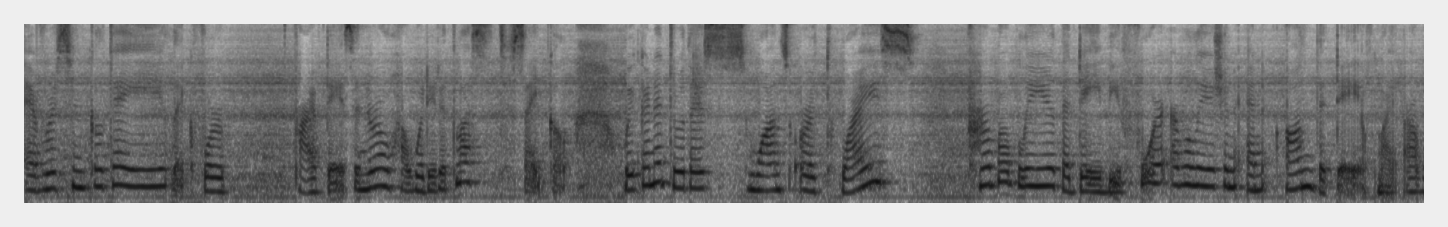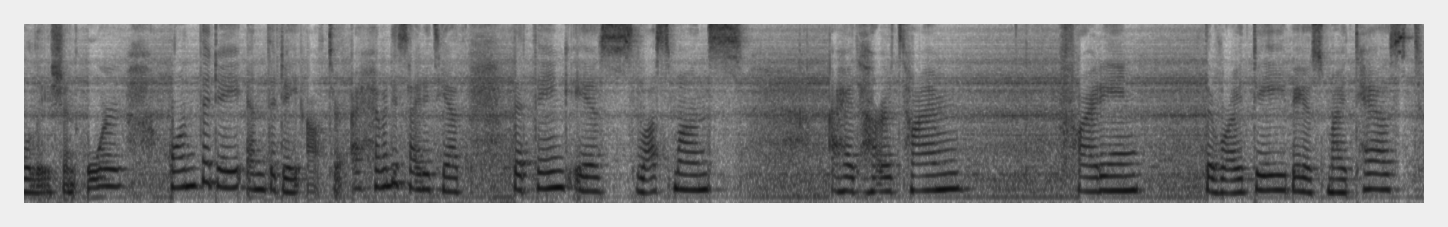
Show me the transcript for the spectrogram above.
every single day, like for five days in a row, how we did it last cycle. We're gonna do this once or twice probably the day before ovulation and on the day of my ovulation or on the day and the day after. I haven't decided yet. The thing is last month i had hard time finding the right day because my test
